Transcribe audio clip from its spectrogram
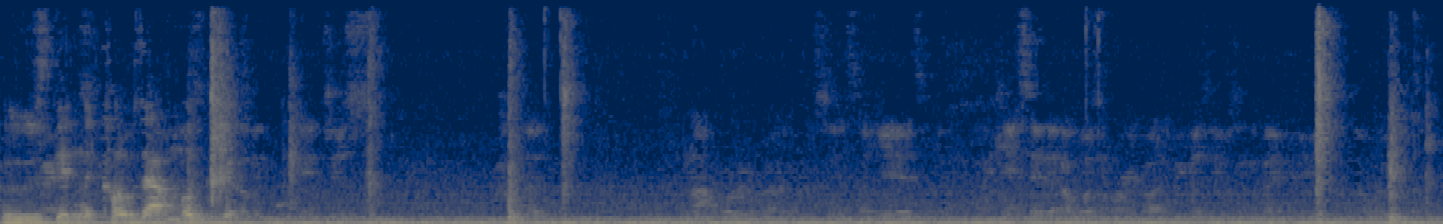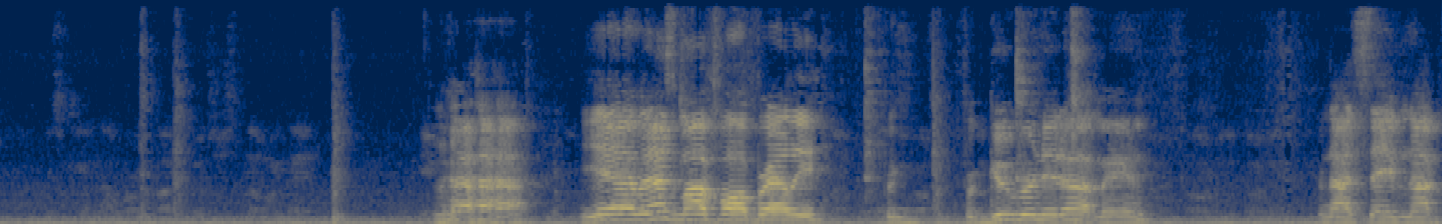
Who's getting the closeout mojo? yeah, but that's my fault, Bradley, for for goobering it up, man. For not saving, not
